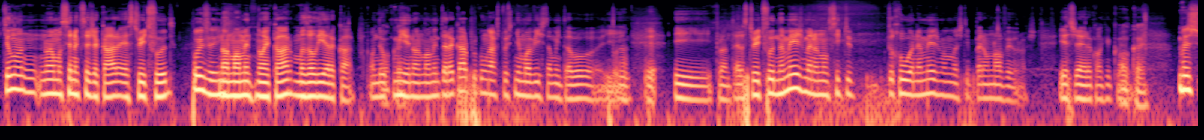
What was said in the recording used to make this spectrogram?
aquilo não, não é uma cena que seja cara, é street food, Pois é. isso. normalmente não é caro, mas ali era caro, porque onde eu Ok. comia normalmente era caro, porque um gajo depois tinha uma vista muito boa, e, Pronto. É. e pronto, era street food na mesma, era num sítio de rua na mesma, mas tipo, eram 9 euros, esse já era qualquer coisa. Ok. Mas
